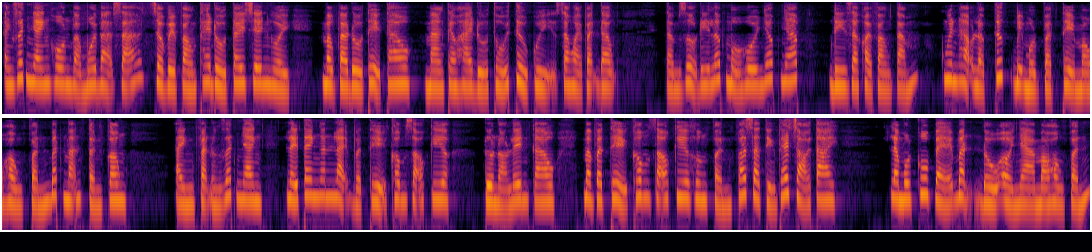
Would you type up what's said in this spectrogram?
Anh rất nhanh hôn vào môi bà xã, trở về phòng thay đồ tây trên người, mặc vào đồ thể thao, mang theo hai đứa thối tiểu quỷ ra ngoài vận động. Tắm rửa đi lớp mồ hôi nhấp nháp, đi ra khỏi phòng tắm, Nguyên Hạo lập tức bị một vật thể màu hồng phấn bất mãn tấn công. Anh phản ứng rất nhanh, lấy tay ngăn lại vật thể không rõ kia, đưa nó lên cao, mà vật thể không rõ kia hưng phấn phát ra tiếng thét chói tai. Là một cô bé bận đồ ở nhà màu hồng phấn,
